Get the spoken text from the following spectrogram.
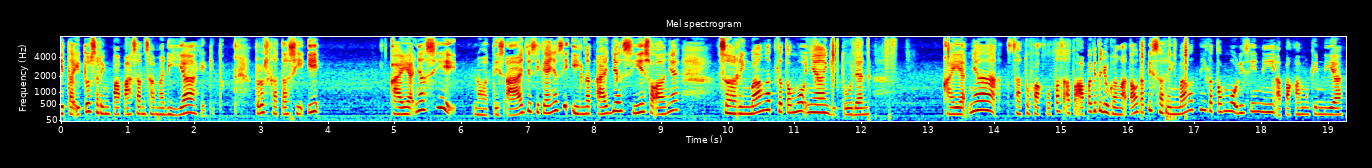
kita itu sering papasan sama dia? Kayak gitu. Terus kata si I kayaknya sih notice aja sih kayaknya sih inget aja sih soalnya sering banget ketemunya gitu. Dan kayaknya satu fakultas atau apa kita juga nggak tahu tapi sering banget nih ketemu di sini. Apakah mungkin dia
